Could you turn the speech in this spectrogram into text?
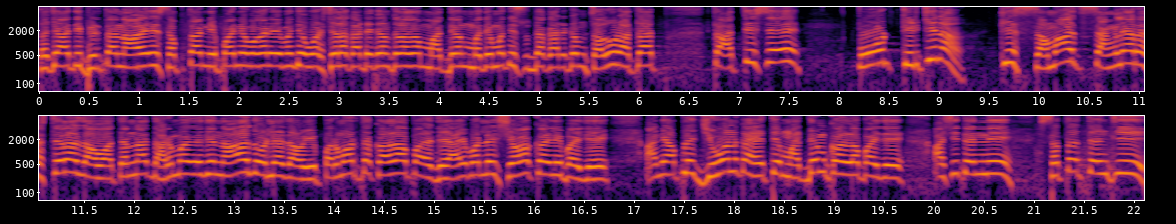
त्याच्या आधी फिरता नाळे सप्ताह निपाणी वगैरे म्हणजे वर्षाला कार्यक्रम चालू माध्यममध्ये मध्ये सुद्धा कार्यक्रम चालू राहतात. तर अतिशय पोट तिडकी ना. की समाज चांगल्या रस्त्याला जावा त्यांना धर्माची नाळा जोडल्या जावी परमार्थ कळला पाहिजे आईवडिलांची सेवा कळली पाहिजे आणि आपले जीवन काय आहे ते माध्यम कळलं पाहिजे अशी त्यांनी सतत त्यांची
